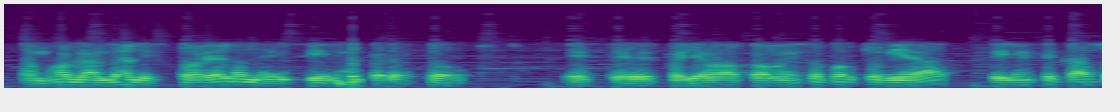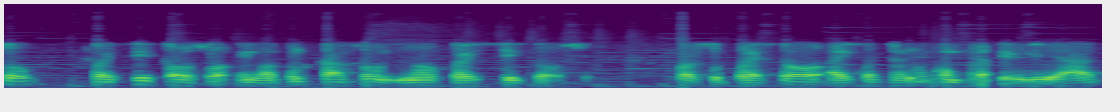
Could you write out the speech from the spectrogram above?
estamos hablando de la historia de la medicina, pero esto este, fue llevado a cabo en esa oportunidad. En este caso fue exitoso, en otros casos no fue exitoso. Por supuesto, hay cuestiones de compatibilidad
